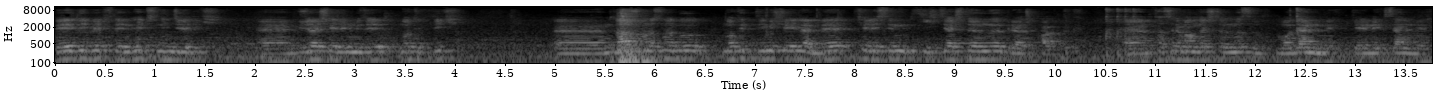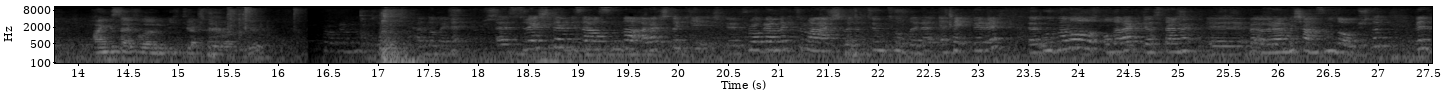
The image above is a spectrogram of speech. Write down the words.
Belediye web sitelerinin hepsini inceledik. Ee, güzel şeylerimizi not ettik. Ee, daha sonrasında bu not ettiğimiz şeylerle Keles'in ihtiyaçlarını birazcık baktık. Ee, tasarım anlayışları nasıl, modern mi, geleneksel mi, hangi sayfaların ihtiyaçları var diye. domeni. E, süreçte biz aslında araçtaki, e, programdaki tüm araçları, tüm tool'ları, efektleri e, olarak gösterme e, ve öğrenme şansımız olmuştu. Ve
